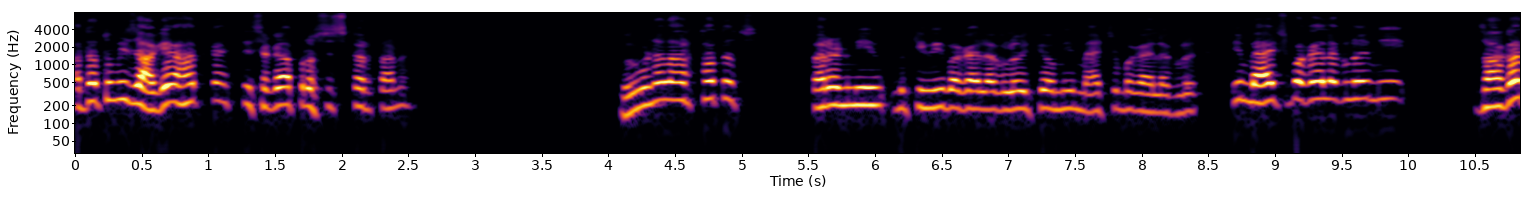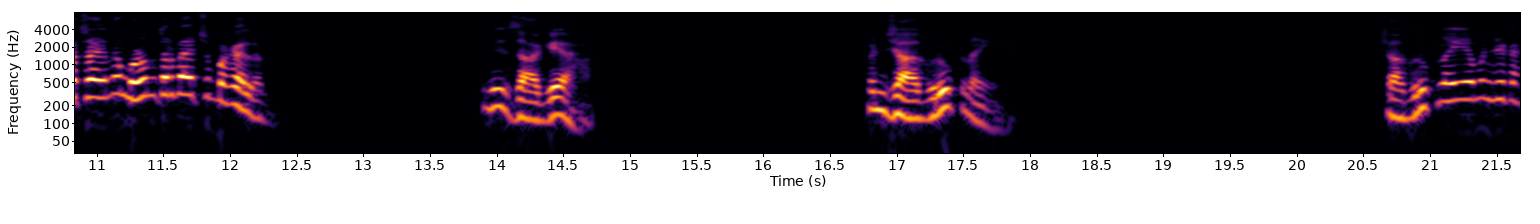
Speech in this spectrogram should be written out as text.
आता तुम्ही जागे आहात काय ते प्रोसेस करताना? तुम्ही म्हणाल अर्थातच. कारण मी टीव्ही बघायला लागलोय किंवा मी मॅच बघायला लागलोय. मी मॅच बघायला लागलोय, मी जागाच आहे ना म्हणून तर मॅच बघायला लागलो. तुम्ही जागे आहात. पण जागरूक नाहीये. जागरूक नाहीये म्हणजे काय?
